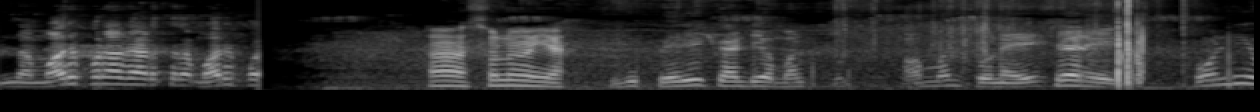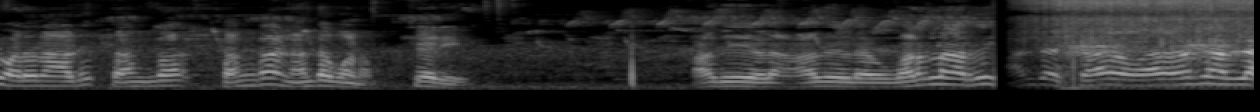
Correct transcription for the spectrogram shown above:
இந்த மறுபுறான இடத்துல மறுப ஆ சொல்லுங்க ஐயா. இது பெரிய காண்டி அம்மன். அம்மன் துணை. சரி. பொன்னி வடநாடு தங்கா தங்கா நந்தவனம். சரி. அது அதோட வரலாறு வரல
